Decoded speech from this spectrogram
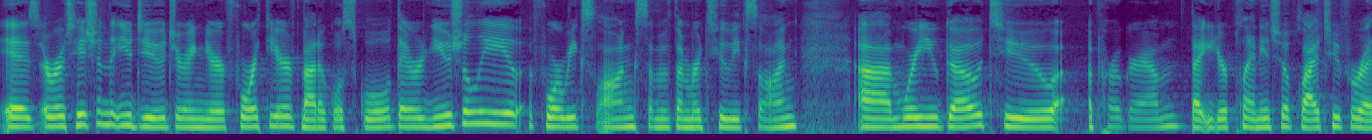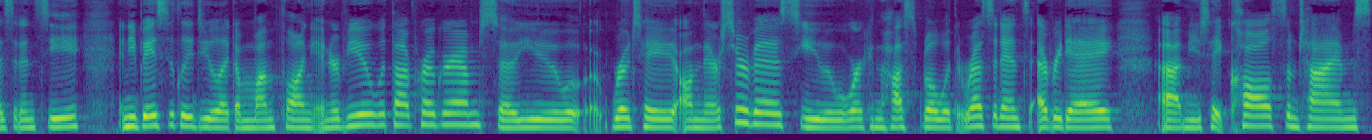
is a rotation that you do during your fourth year of medical school. They're usually four weeks long, some of them are two weeks long, um, where you go to a program that you're planning to apply to for residency, and you basically do like a month long interview with that program. So, you rotate on their service, you work in the hospital with the residents every day, um, you take calls sometimes.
